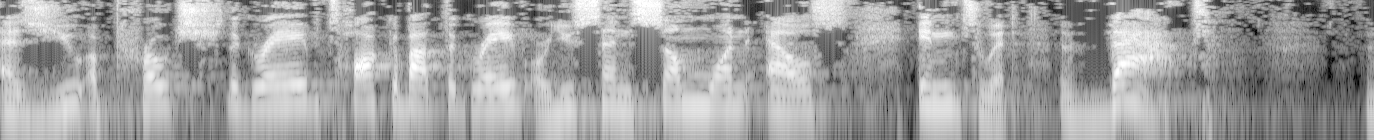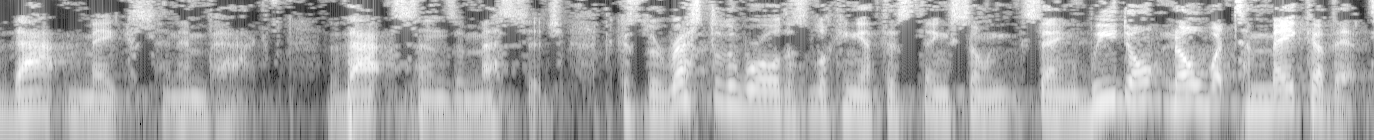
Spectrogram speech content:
as you approach the grave, talk about the grave, or you send someone else into it. That, that makes an impact that sends a message. Because the rest of the world is looking at this thing saying, we don't know what to make of it.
